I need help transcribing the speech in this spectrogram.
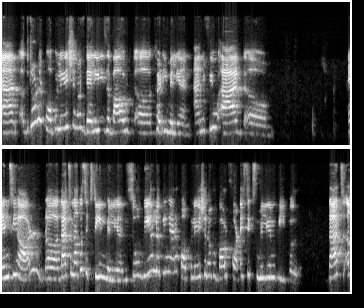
and the total population of Delhi is about uh, 30 million. And if you add um NCR, uh, that's another 16 million. So we are looking at a population of about 46 million people. That's a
